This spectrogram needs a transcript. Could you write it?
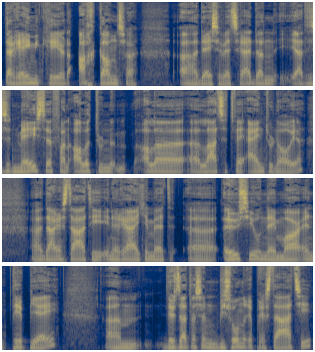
Taremi creëerde acht kansen eh, deze wedstrijd. Dan, ja, het is het meeste van alle, alle laatste twee eindtoernooien. Daarin staat hij in een rijtje met Özil, Neymar en Trippier. Ehm, dus dat was een bijzondere prestatie.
